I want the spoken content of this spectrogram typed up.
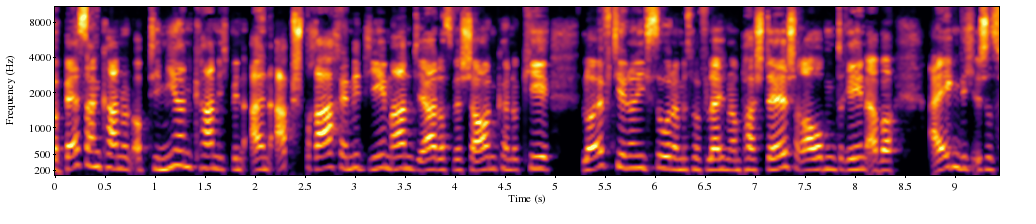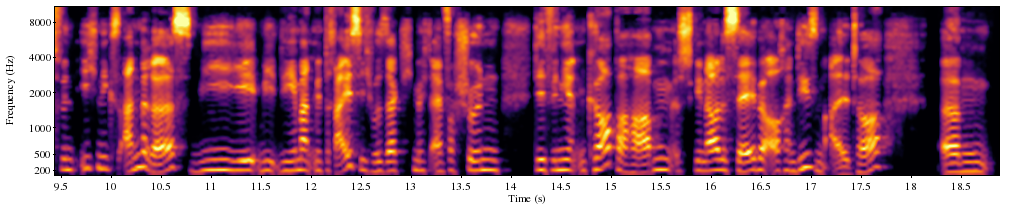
verbessern kann und optimieren kann. Ich bin in Absprache mit jemand, ja, dass wir schauen können, okay, läuft hier noch nicht so, da müssen wir vielleicht noch ein paar Stellschrauben drehen, aber eigentlich ist es, finde ich, nichts anderes wie, wie jemand mit 30, wo sagt, ich möchte einfach schön definierten Körper haben, ist genau dasselbe auch in diesem Alter. Ähm,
